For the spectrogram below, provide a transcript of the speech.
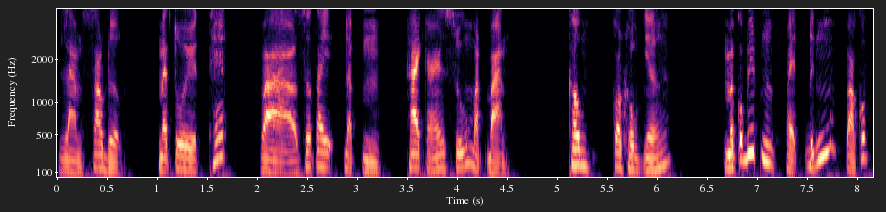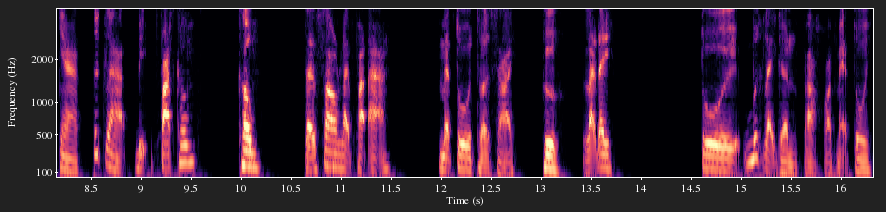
làm sao được. Mẹ tôi thét và giơ tay đập hai cái xuống mặt bàn. Không, con không nhớ. Mày có biết phải đứng vào góc nhà tức là bị phạt không? Không. Tại sao lại phạt ạ? Mẹ tôi thở dài. Hừ, lại đây. Tôi bước lại gần và hỏi mẹ tôi.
